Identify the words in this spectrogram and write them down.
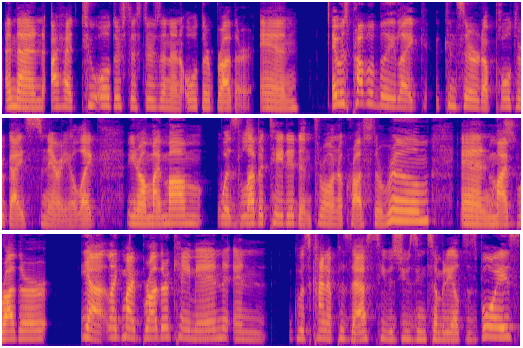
and then I had two older sisters and an older brother, and it was probably like considered a poltergeist scenario. Like, you know, my mom was levitated and thrown across the room, and what? my brother, yeah, like my brother came in and was kind of possessed. He was using somebody else's voice.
